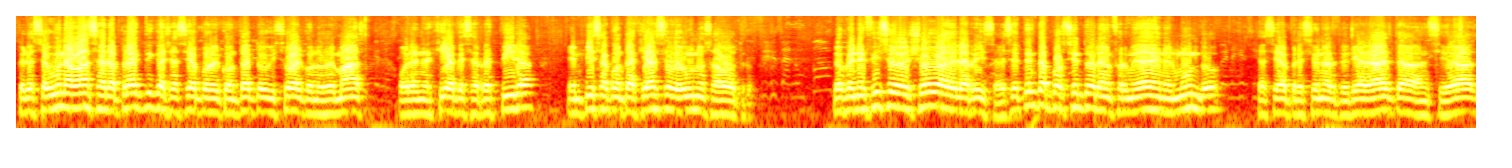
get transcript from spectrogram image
pero según avanza la práctica, ya sea por el contacto visual con los demás o la energía que se respira, empieza a contagiarse de unos a otros. Los beneficios del yoga de la risa. El 70% de las enfermedades en el mundo, ya sea presión arterial alta, ansiedad,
